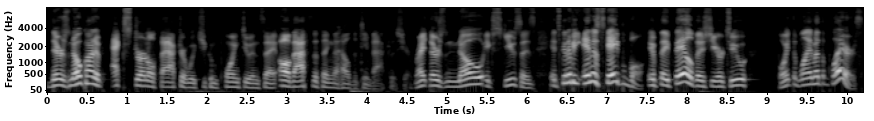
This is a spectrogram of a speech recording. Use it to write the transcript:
there's no kind of external factor which you can point to and say, oh, that's the thing that held the team back this year, right? There's no excuses. It's going to be inescapable if they fail this year to point the blame at the players.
